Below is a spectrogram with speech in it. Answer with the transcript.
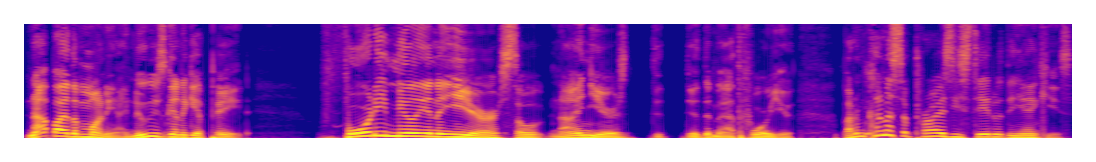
not by the money. I knew he was going to get paid. 40 million a year, so nine years, d- did the math for you. But I'm kind of surprised he stayed with the Yankees.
